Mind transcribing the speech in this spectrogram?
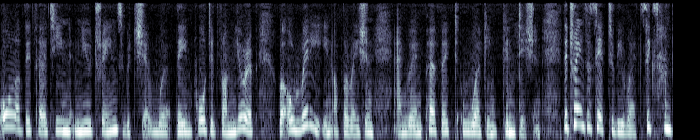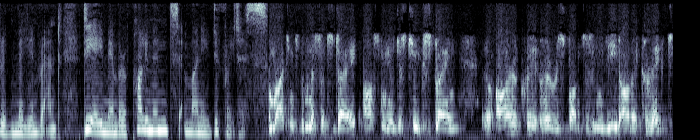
all of the 13 new trains which were they imported from Europe were already in operation and were in perfect working condition. The trains are said to be worth 600 million rand. DA Member of Parliament, Manny de Freitas. I'm writing to the Minister today asking her just to explain are her, her responses indeed, are they correct?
